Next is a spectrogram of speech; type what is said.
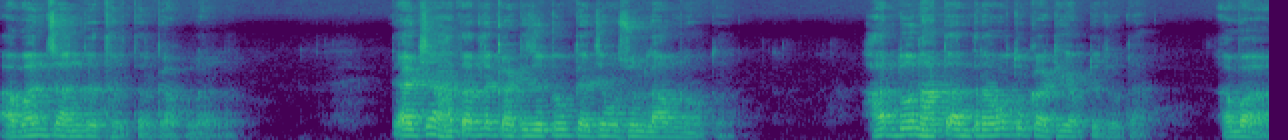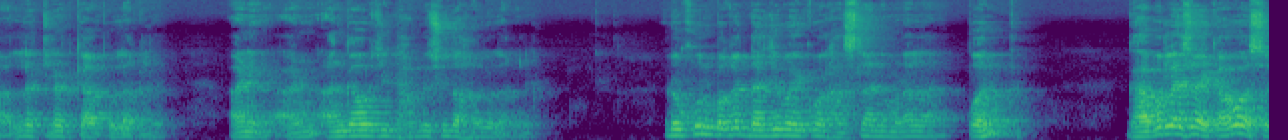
आबांचं अंग थरथर कापू लागलं. त्याच्या हातातलं काठीचं टोक त्याच्यापासून लांब नव्हतं. हात दोन हाता अंतरावर तो काठी आपटत होता. आबा लटलट कापू लागले. आणि अं- अंगावरची ढाबळीसुद्धा हलू लागले. रोखून बघत दाजीबाईकवर हसला आणि म्हणाला पंत घाबरलायचं ऐकावं असं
